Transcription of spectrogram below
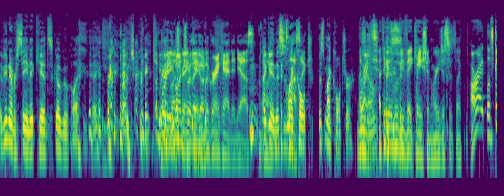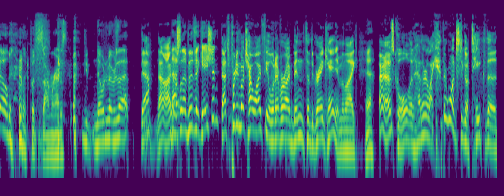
If you've never seen it, kids, go Google it. Okay. Brady Bunch. Grand The Brady Canyon. Bunch where they go to Grand Canyon, yes. Again, this is a my culture. This is my culture. Right. you know? I think of the movie Vacation, where he just is like, "All right, let's go." like puts his arm around us. No one remembers that. Yeah, no, I know. National Lampoon's Vacation. That's pretty much how I feel whenever I've been to the Grand Canyon. I'm like, yeah, all right, that's cool. And Heather, like, Heather wants to go take the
